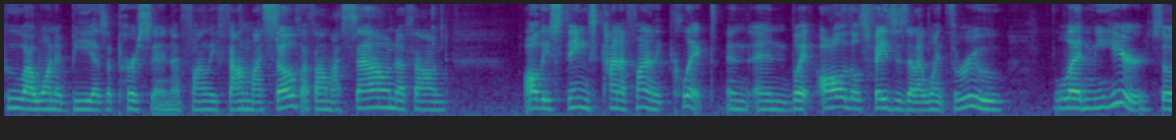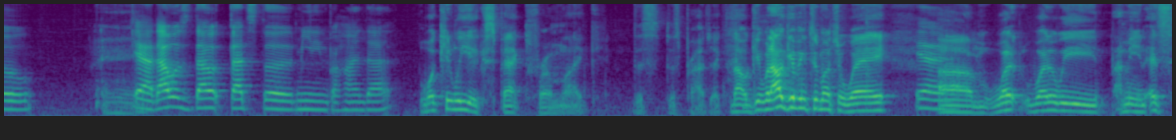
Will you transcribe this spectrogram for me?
who I want to be as a person. I finally found myself. I found my sound. I found all these things kind of finally clicked. And and but all of those phases that I went through led me here. So yeah, that was that. That's the meaning behind that. What can we expect from like this this project? Without, gi- without giving too much away. Yeah. Um, what what do we? I mean, it's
